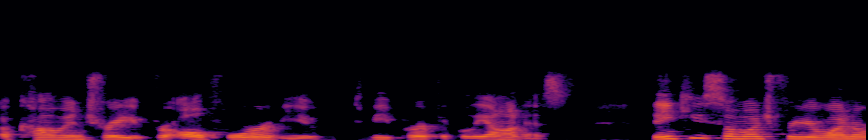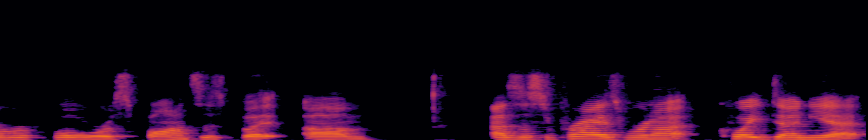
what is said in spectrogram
a common trait for all four of you, to be perfectly honest. Thank you so much for your wonderful responses. But um, as a surprise, we're not quite done yet.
